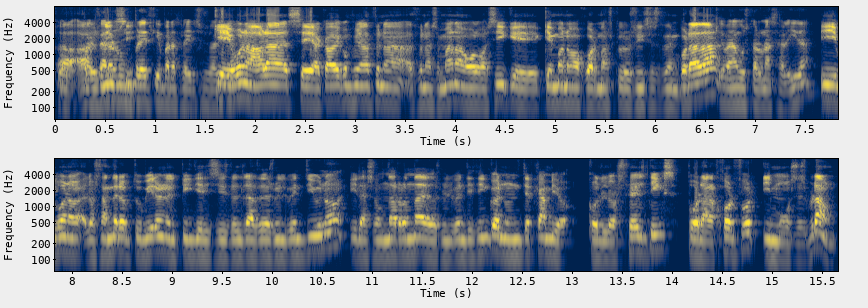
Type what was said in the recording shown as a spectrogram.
acordaron un precio para salir su salida. Que bueno, ahora se acaba de confirmar hace una, hace una semana o algo así que Kemba no va a jugar más con los Knicks esta temporada. Que van a buscar una salida. Y bueno, los Thunder obtuvieron el pick 16 del draft de 2021 y la segunda ronda de 2025 en un intercambio con los Celtics por Al Horford y Moses Brown,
